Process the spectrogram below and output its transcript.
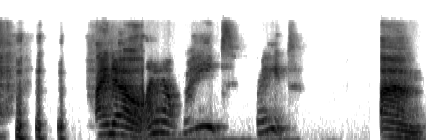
I know, I know, right, right. Um,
